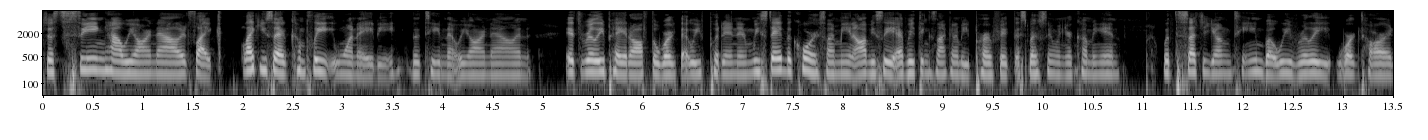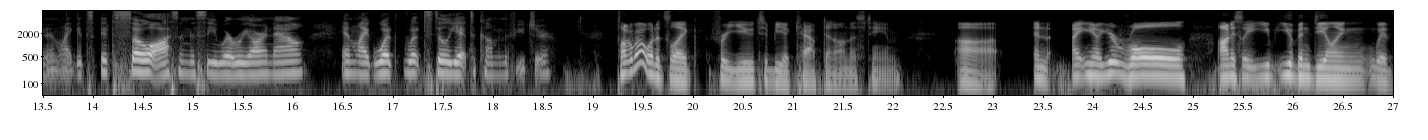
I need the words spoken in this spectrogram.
just seeing how we are now, it's like like you said, complete 180. The team that we are now, and it's really paid off the work that we've put in, and we stayed the course. I mean, obviously everything's not going to be perfect, especially when you're coming in with such a young team. But we've really worked hard, and like it's it's so awesome to see where we are now, and like what what's still yet to come in the future. Talk about what it's like for you to be a captain on this team. Uh, and I, you know, your role. Honestly, you you've been dealing with,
